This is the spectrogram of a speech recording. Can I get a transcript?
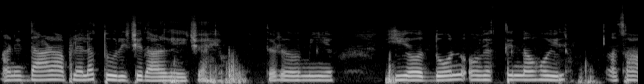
आणि डाळ आपल्याला तुरीची डाळ घ्यायची आहे. तर मी ही दोन व्यक्तींना होईल असा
